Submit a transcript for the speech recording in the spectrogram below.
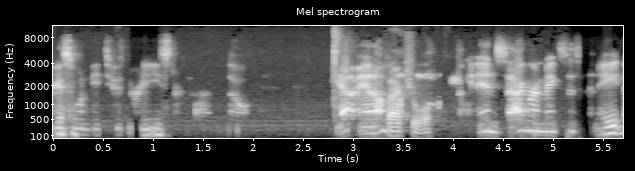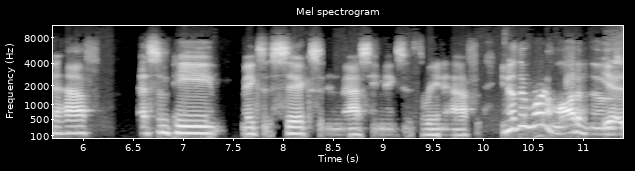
I guess it would be 2:30 Eastern time. So yeah, man, I'm Factual. looking in. Sagarin makes it an eight and a half. S and P makes it six, and Massey makes it three and a half. You know, there weren't a lot of those. Yeah,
